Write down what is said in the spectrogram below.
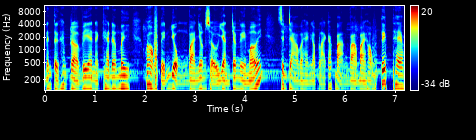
đến từ HRVN Academy, khóa học tuyển dụng và nhân sự dành cho người mới. Xin chào và hẹn gặp lại các bạn vào bài học tiếp theo.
